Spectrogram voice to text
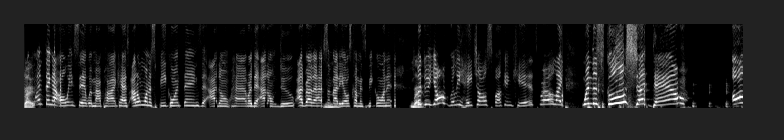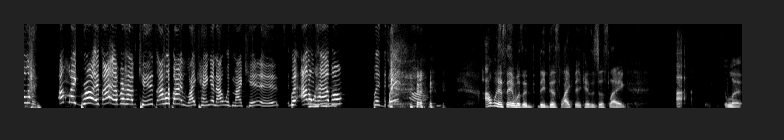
Right. one thing I always said with my podcast, I don't want to speak on things that I don't have or that I don't do. I'd rather have Mhm. somebody else come and speak on it. Right. But do y'all really hate y'all's fucking kids, bro? Like when the school shut down, all I- I'm like, bro, if I ever have kids, I hope I like hanging out with my kids. But I don't have Mhm. them. But damn. I wouldn't say it was a they dislike their kids. It's just like, I, look.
